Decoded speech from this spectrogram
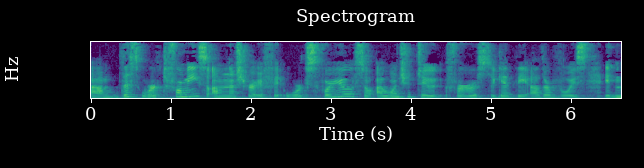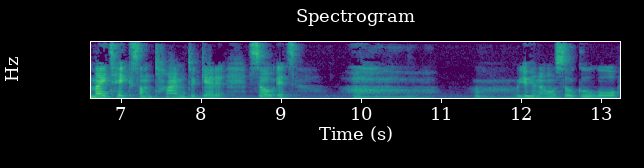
um, this worked for me, so I'm not sure if it works for you. So I want you to first get the other voice. It might take some time to get it. So it's you can also Google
